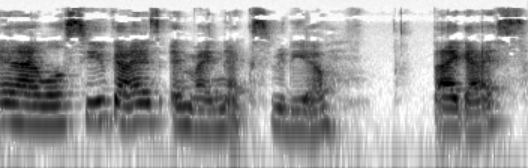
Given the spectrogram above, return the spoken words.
And I will see you guys in my next video. Bye guys.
